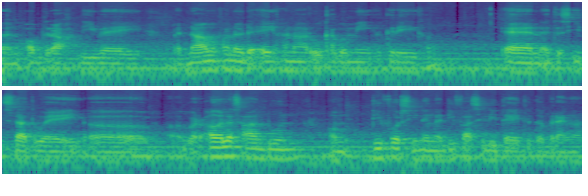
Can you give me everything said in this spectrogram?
een opdracht die wij met name vanuit de eigenaar ook hebben meegekregen. En het is iets dat wij uh, er alles aan doen om die voorzieningen, die faciliteiten te brengen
